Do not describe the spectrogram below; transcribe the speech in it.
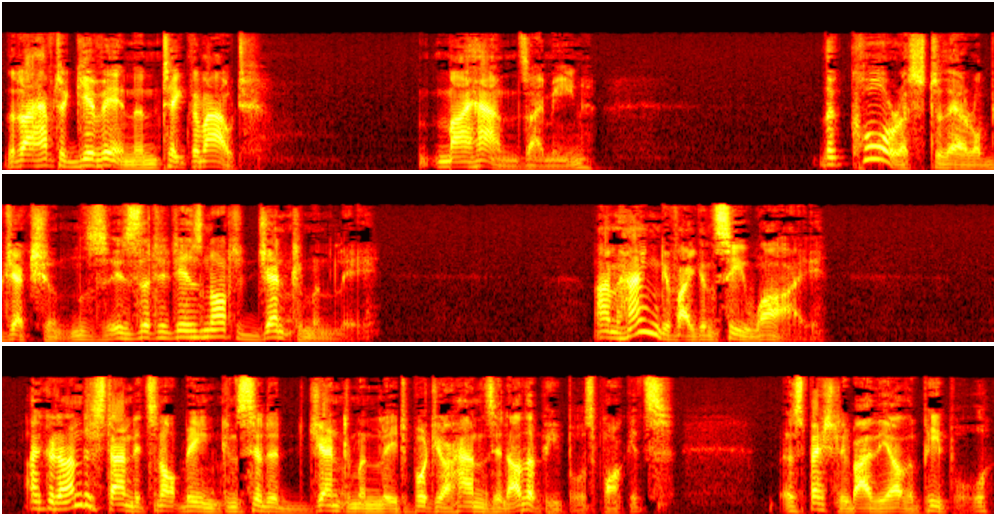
that I have to give in and take them out my hands, I mean. The chorus to their objections is that it is not gentlemanly. I'm hanged if I can see why. I could understand its not being considered gentlemanly to put your hands in other people's pockets, especially by the other people.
